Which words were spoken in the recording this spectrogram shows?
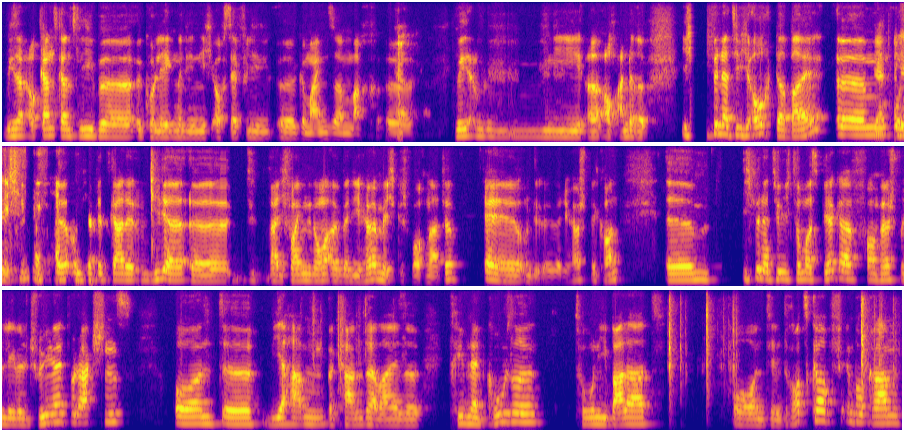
wie gesagt, auch ganz, ganz liebe äh, Kollegen, mit denen ich auch sehr viel äh, gemeinsam mache. Äh, ja. Wie, wie äh, auch andere. Ich bin natürlich auch dabei. Ähm, ja, und, ich, äh, habe jetzt gerade wieder, äh, weil ich vorhin nochmal über die Hörmilch gesprochen hatte und über die Hörspielcon. Ähm, ich bin natürlich Thomas Birker vom Hörspiellabel TreeNet Productions und wir haben bekannterweise Triebenet Krusel, Toni Ballard, und den Trotzkopf im Programm,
